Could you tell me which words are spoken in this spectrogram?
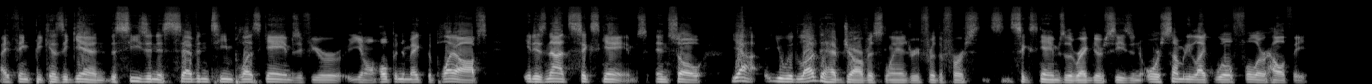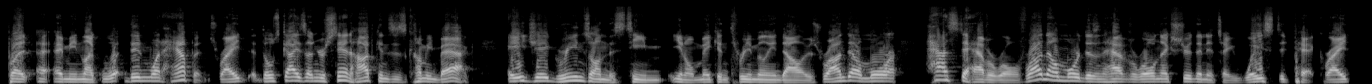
I think because again, the season is 17 plus games. If you're, you know, hoping to make the playoffs, it is not six games. And so, yeah, you would love to have Jarvis Landry for the first six games of the regular season or somebody like Will Fuller healthy. But I mean, like, what then what happens, right? Those guys understand Hopkins is coming back. AJ Green's on this team, you know, making $3 million. Rondale Moore has to have a role. If Rondale Moore doesn't have a role next year, then it's a wasted pick, right?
